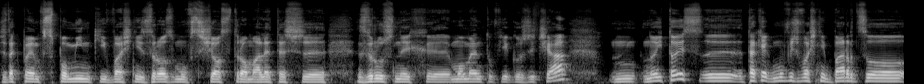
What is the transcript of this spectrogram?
że tak powiem, wspominki właśnie z rozmów z siostrą, ale też e, z różnych e, momentów jego życia. Mm, no i to jest, tak jak mówisz, właśnie bardzo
